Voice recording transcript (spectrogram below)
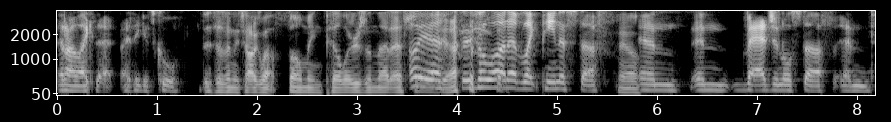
and I like that. I think it's cool. Doesn't he talk about foaming pillars in that essay? Oh yeah, yeah. there's a lot of like penis stuff Yeah. and and vaginal stuff and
